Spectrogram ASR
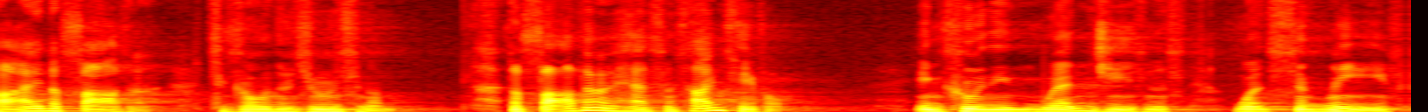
by the Father to go to Jerusalem. The Father has a timetable, including when Jesus was to leave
